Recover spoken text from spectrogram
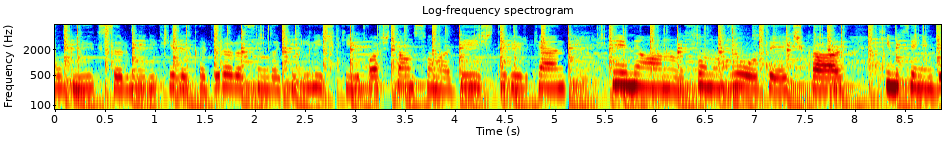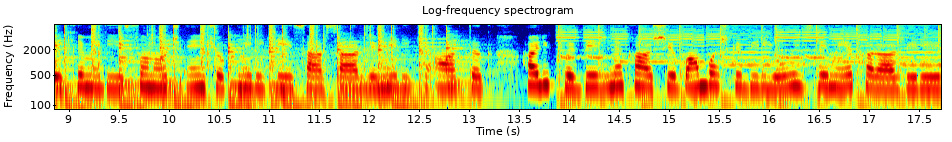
Bu büyük sır Melike ve Kadir arasındaki ilişkiyi baştan sona değiştirirken DNA'nın sonucu ortaya çıkar. Kimsenin beklemediği sonuç en çok Melike'yi sarsar ve Melike artık Haluk ve Berin'e karşı bambaşka bir yol izlemeye karar verir.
